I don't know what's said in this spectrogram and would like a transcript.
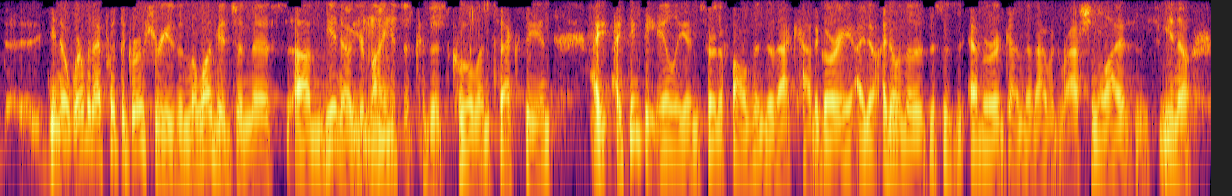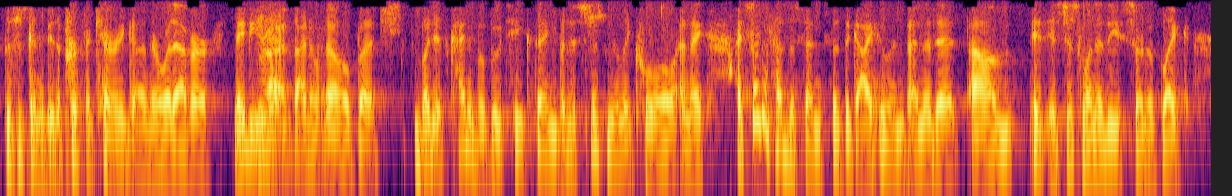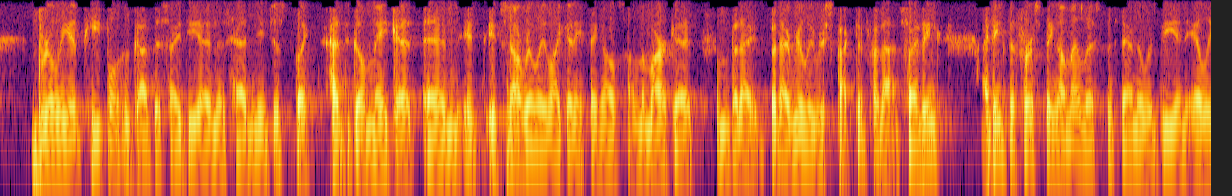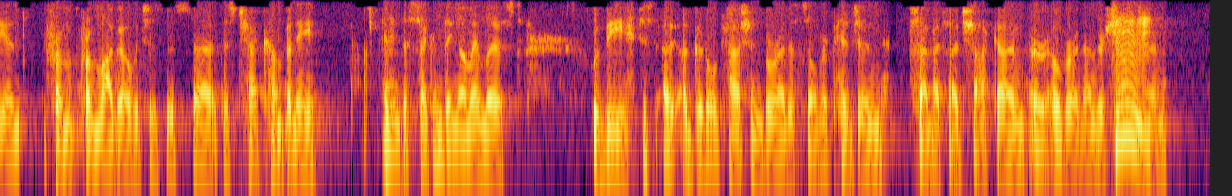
you know where would I put the groceries and the luggage in this. Um, you know, you're mm-hmm. buying it just because it's cool and sexy. And I, I think the Alien sort of falls into that category. I don't I don't know that this is ever a gun that I would rationalize as you know this is going to be the perfect carry gun or whatever. Maybe it right. is. I don't know, but but it's kind of a boutique thing. But it's just really cool. And I I sort of had the sense that the guy who invented it um, is just one of these sort of like brilliant people who got this idea in his head and he just like had to go make it and it, it's not really like anything else on the market but I but I really respect it for that so I think I think the first thing on my list stand would be an alien from from Laugo which is this uh, this Czech company I think the second thing on my list would be just a, a good old fashioned Beretta Silver Pigeon side by side shotgun or over and under hmm. shotgun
